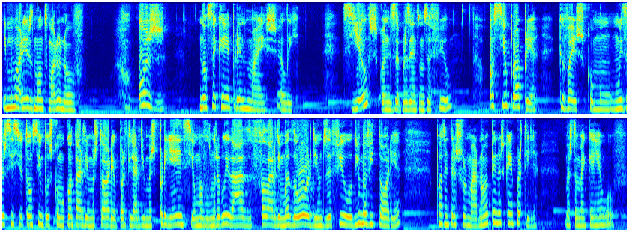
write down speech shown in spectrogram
e memórias de Montemoro Novo. Hoje não sei quem aprende mais ali. Se eles, quando lhes apresento um desafio, ou se eu própria, que vejo como um exercício tão simples como contar de uma história, ou partilhar de uma experiência, uma vulnerabilidade, falar de uma dor, de um desafio ou de uma vitória, podem transformar não apenas quem a partilha, mas também quem a ouve.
